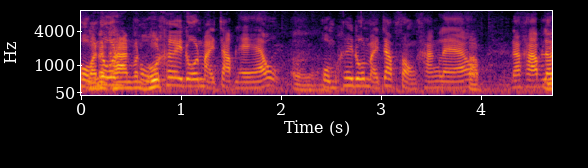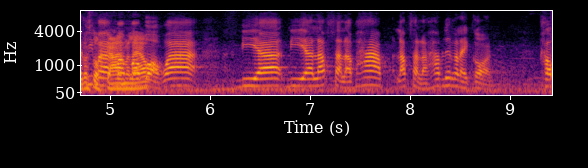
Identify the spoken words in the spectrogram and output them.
ผมวันโดอังนคารวันผมพุธเคยโดนหมายจับแล้ว เออ ผมเคยโดนหมายจับสองครั้งแล้วครับนะครับ แล้วที่มีประสบการณ์มามามาแล้ว บอกว่าเบียร์เบียร์รับสารภาพรับสารภาพเรื่องอะไรก่อนเขา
